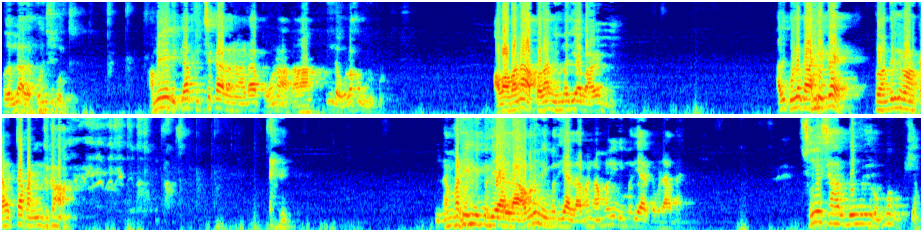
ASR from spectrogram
முதல்ல அதை புரிஞ்சுக்கொண்டு அமெரிக்கா பிச்சைக்கார நாடா போனாதான் இந்த உலகம் உருப்படும். அவன் அவனா அப்பதான் நிம்மதியா வாழ முடியும். அதுக்குள்ள காரியத்தை இப்ப வந்திருக்கிறவன் கரெக்டா பண்ணிட்டு இருக்கான். நம்மளையும் நிம்மதியா இல்ல அவனும் நிம்மதியா இல்லாம நம்மளையும் நிம்மதியா இருக்க விடாம. சுயசார்புங்கிறது ரொம்ப முக்கியம்.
